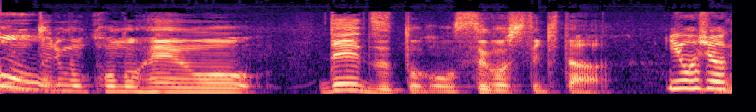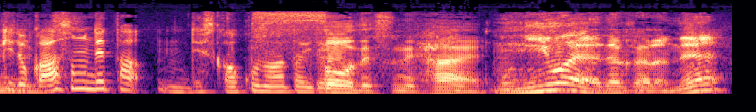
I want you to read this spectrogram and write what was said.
本当におもうこの辺をでずっとこう過ごしてきた幼少期とか遊んでたんですか？この辺りで。そうですねはい。もう庭やだからね。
